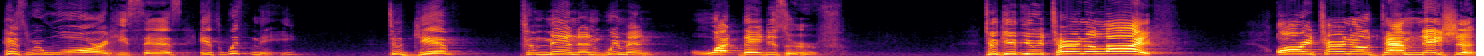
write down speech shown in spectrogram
His reward, he says, is with me to give to men and women what they deserve. To give you eternal life or eternal damnation.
